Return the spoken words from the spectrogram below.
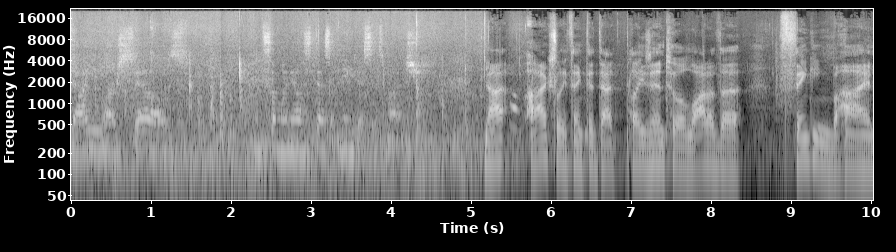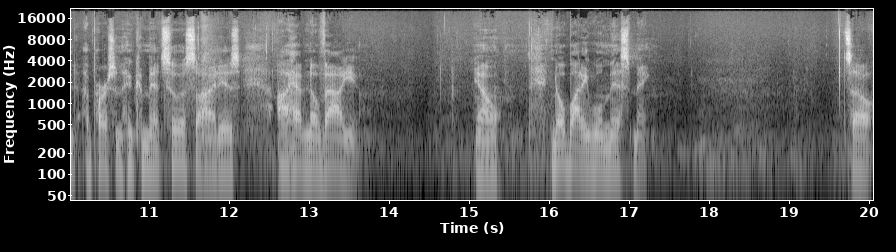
value ourselves and someone else doesn't need us as much. Now, I actually think that that plays into a lot of the thinking behind a person who commits suicide is, I have no value. You know, nobody will miss me. So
